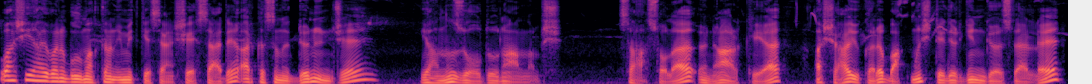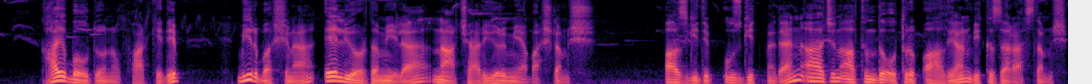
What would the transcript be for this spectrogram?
Vahşi hayvanı bulmaktan ümit kesen şehzade arkasını dönünce yalnız olduğunu anlamış. Sağa sola, öne arkaya, aşağı yukarı bakmış tedirgin gözlerle kaybolduğunu fark edip bir başına el yordamıyla naçar yürümeye başlamış. Az gidip uz gitmeden ağacın altında oturup ağlayan bir kıza rastlamış.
